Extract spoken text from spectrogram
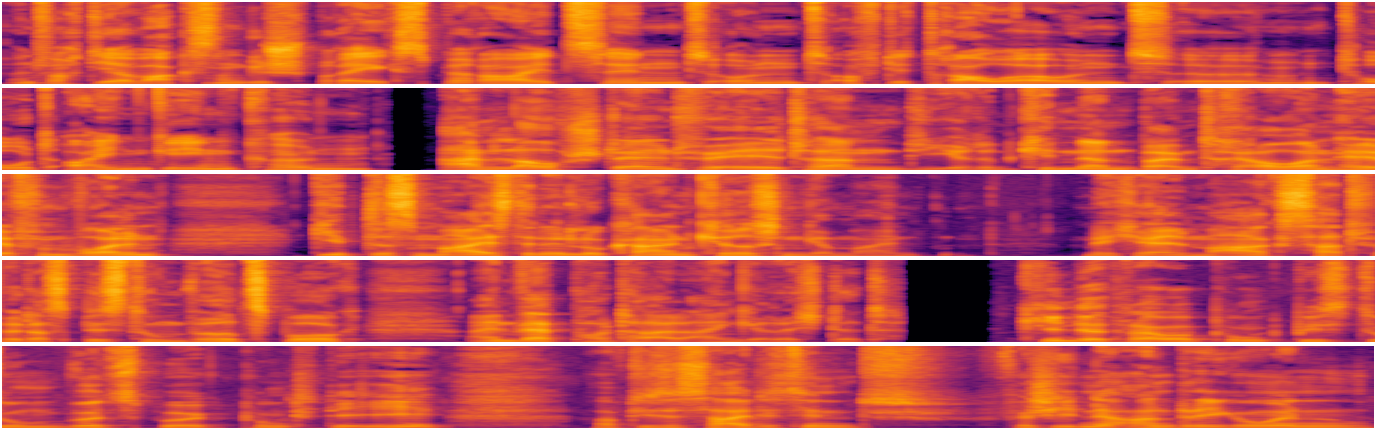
einfach die Erwachsenen gesprächsbereit sind und auf die Trauer und äh, Tod eingehen können. Anlaufstellen für Eltern, die ihren Kindern beim Trauern helfen wollen, gibt es meist in den lokalen Kirchengemeinden. Michael Marx hat für das Bistum Würzburg ein Webportal eingerichtet. kindertrauer.bistumwürzburg.de. Auf dieser Seite sind verschiedene Anregungen,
